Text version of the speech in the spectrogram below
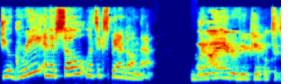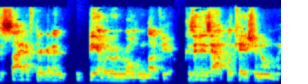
Do you agree? And if so, let's expand on that. When I interview people to decide if they're going to be able to enroll in Love U, because it is application only,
